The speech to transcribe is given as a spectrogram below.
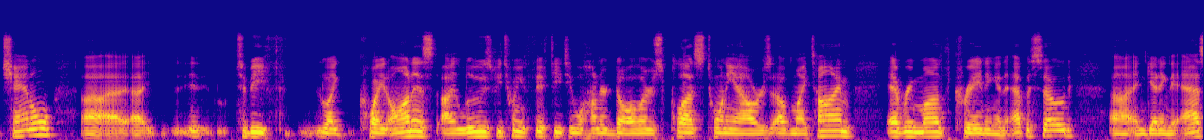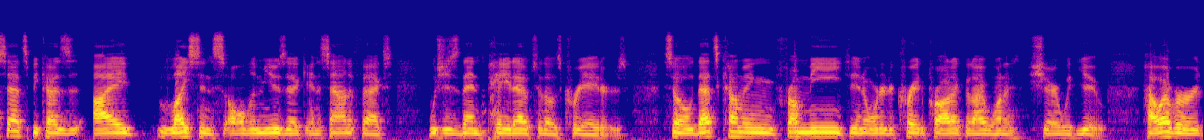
channel, uh, I, to be like quite honest, I lose between 50 to 100 dollars plus 20 hours of my time every month creating an episode uh, and getting the assets because I license all the music and sound effects, which is then paid out to those creators. So that's coming from me in order to create a product that I want to share with you. However,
